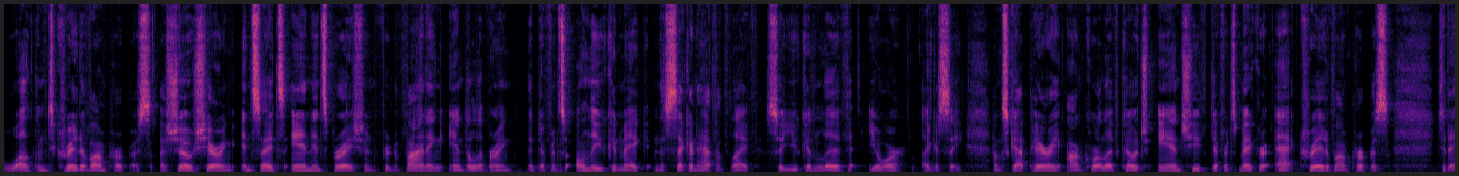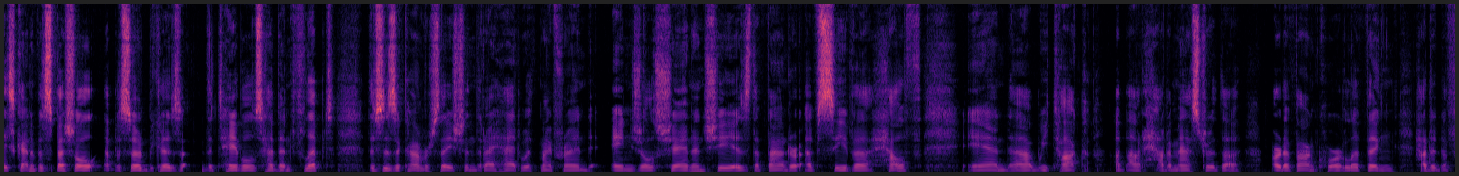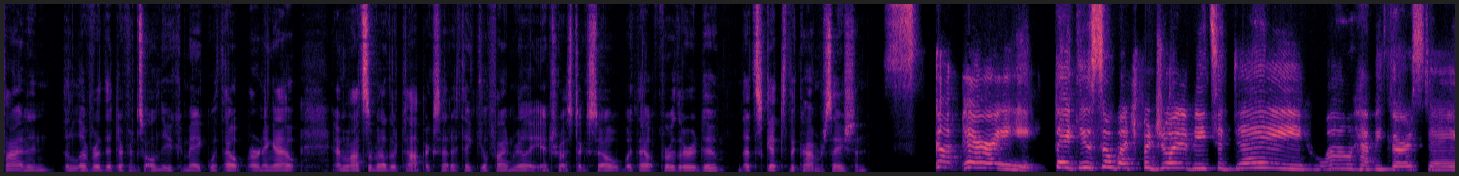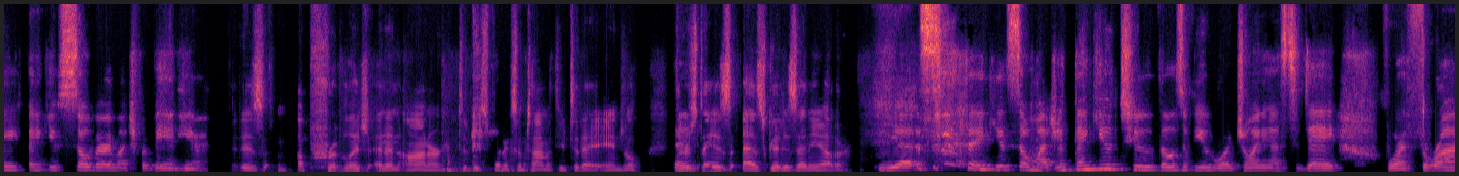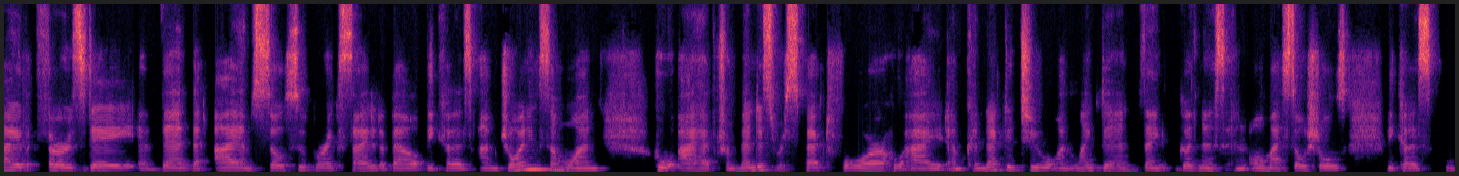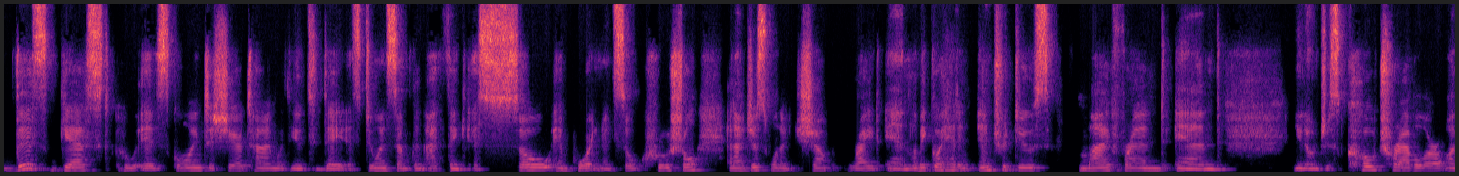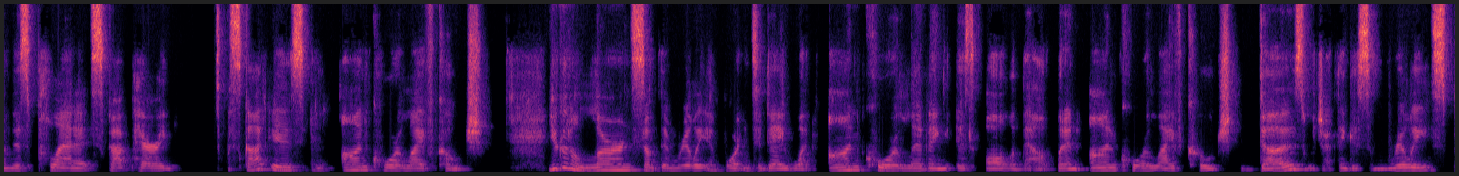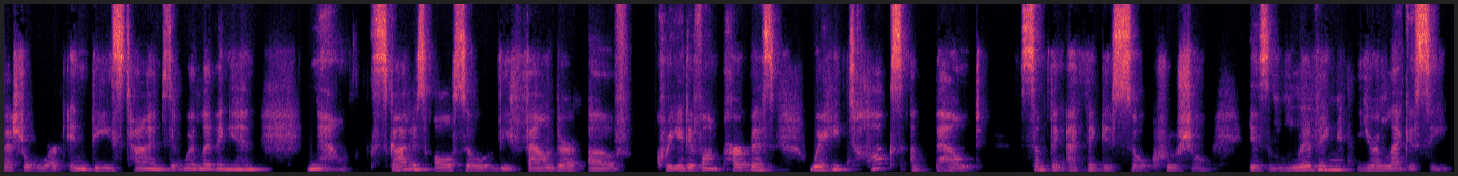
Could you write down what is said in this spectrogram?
Welcome to Creative on Purpose, a show sharing insights and inspiration for defining and delivering the difference only you can make in the second half of life so you can live your legacy. I'm Scott Perry, Encore Life Coach and Chief Difference Maker at Creative on Purpose. Today's kind of a special episode because the tables have been flipped. This is a conversation that I had with my friend Angel Shannon. She is the founder of Siva Health, and uh, we talk about how to master the art of encore living, how to define and deliver the difference only you can make without burning out, and lots of other topics that I think you'll find really interesting. So, without further ado, let's get to the conversation. Scott Perry, thank you so much for joining me today. Wow, happy Thursday. Thank you so very much for being here. It is a privilege and an honor to be spending some time with you today, Angel. Thank Thursday you. is as good as any other. Yes, thank you so much. And thank you to those of you who are joining us today for a Thrive Thursday event that I am so super excited about because I'm joining someone who I have tremendous respect for, who I am connected to on LinkedIn, thank goodness, and all my socials, because this guest who is going to share time with you today is doing something I think is so important and so crucial. And I just want to jump right in. Let me go ahead and introduce my friend and you know, just co-traveler on this planet, Scott Perry. Scott is an encore life coach. You're going to learn something really important today what encore living is all about, what an encore life coach does, which I think is some really special work in these times that we're living in now. Scott is also the founder of Creative on Purpose, where he talks about something I think is so crucial is living your legacy,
